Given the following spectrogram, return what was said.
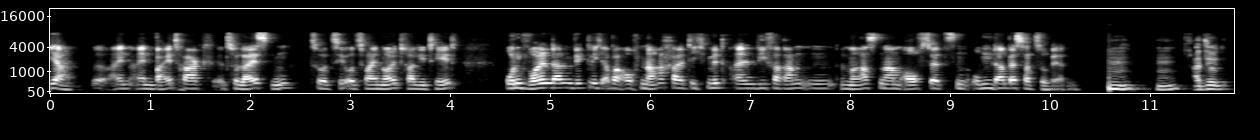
ja, ein, einen Beitrag zu leisten zur CO2-Neutralität und wollen dann wirklich aber auch nachhaltig mit allen Lieferanten Maßnahmen aufsetzen, um da besser zu werden. Hm, hm. Also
